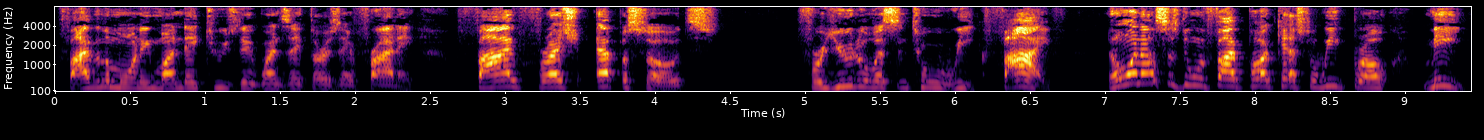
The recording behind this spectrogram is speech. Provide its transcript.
5 in the morning, Monday, Tuesday, Wednesday, Thursday, and Friday. Five fresh episodes for you to listen to a week. Five. No one else is doing five podcasts a week, bro. Me,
